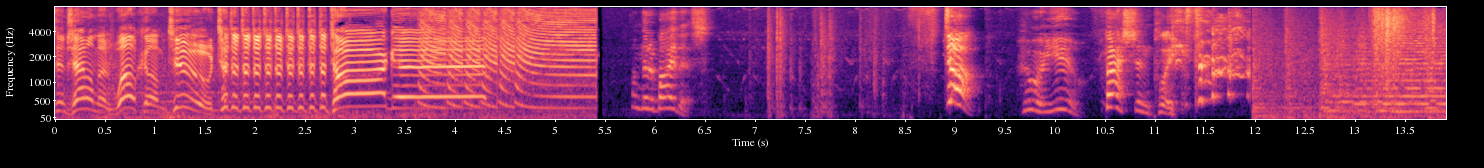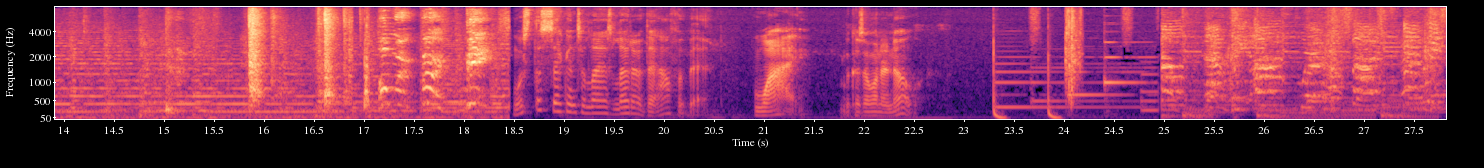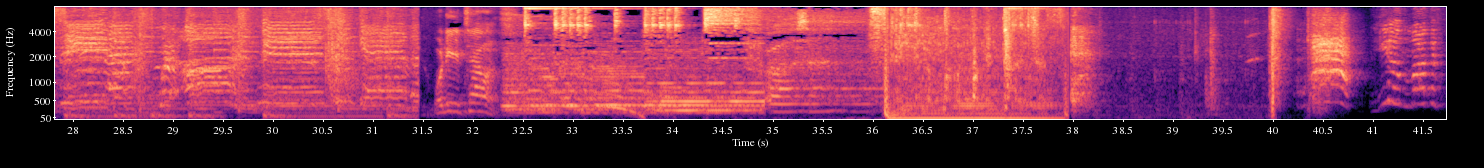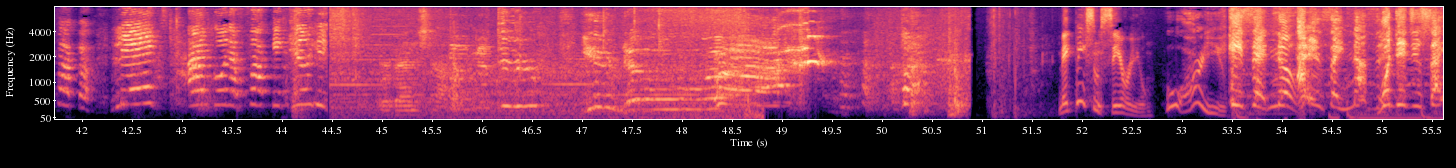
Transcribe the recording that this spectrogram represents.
Ladies and gentlemen, welcome to Target! I'm gonna buy this. Stop! Who are you? Fashion, please. Homework first, bitch! What's the second to last letter of the alphabet? Why? Because I want to know. What are your talents? You motherfucker! Legs! I'm gonna fucking kill you! Revenge time. You know. Make me some cereal. Who are you? He said no! I didn't say nothing! What did you say?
